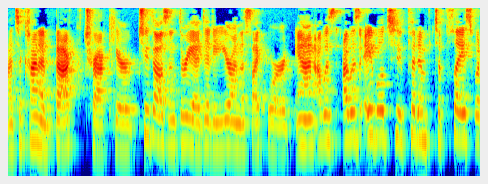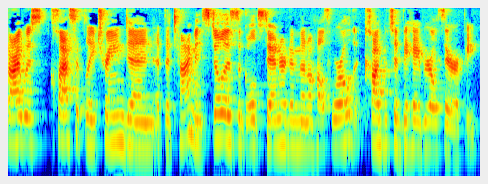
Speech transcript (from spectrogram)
uh, to kind of backtrack here 2003 i did a year on the psych ward and i was i was able to put into place what i was classically trained in at the time and still is the gold standard in mental health world cognitive behavioral therapy.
